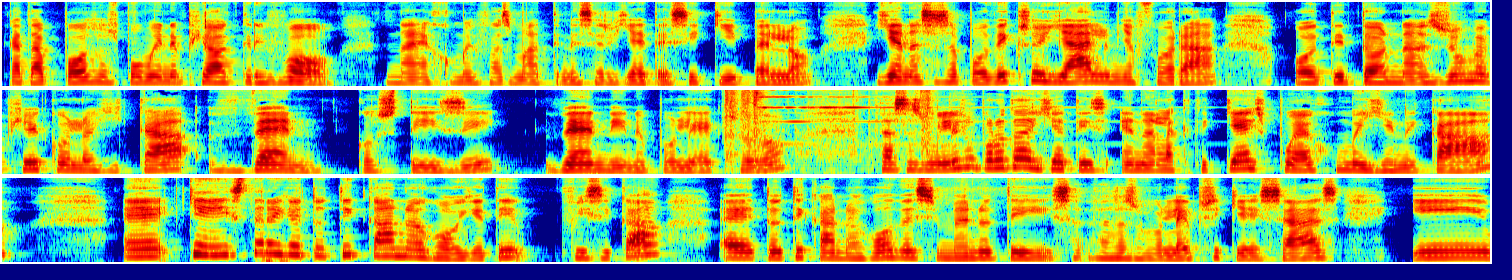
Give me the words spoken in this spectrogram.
κατά πόσο πούμε, είναι πιο ακριβό να έχουμε φασμάτινες σερβιέτες ή κύπελο για να σας αποδείξω για άλλη μια φορά ότι το να ζούμε πιο οικολογικά δεν κοστίζει δεν είναι πολύ έξοδο. Θα σας μιλήσω πρώτα για τις εναλλακτικές που έχουμε γενικά ε, και ύστερα για το τι κάνω εγώ. Γιατί φυσικά ε, το τι κάνω εγώ δεν σημαίνει ότι θα σας βολέψει και εσάς ή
